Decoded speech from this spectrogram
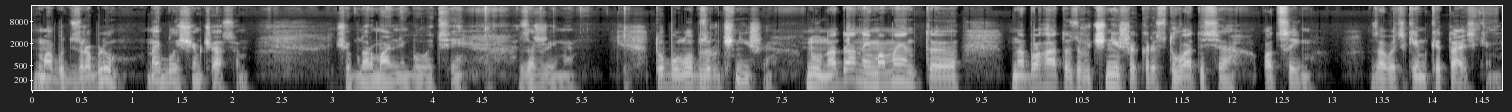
мабуть, зроблю найближчим часом, щоб нормальні були ці зажими, то було б зручніше. Ну, на даний момент е, набагато зручніше користуватися оцим заводським китайським.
